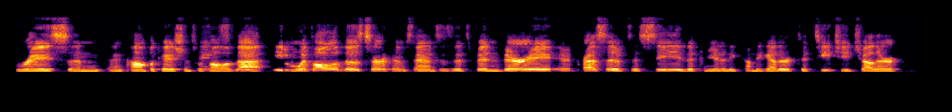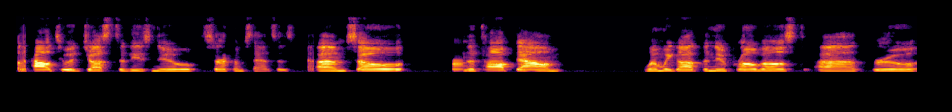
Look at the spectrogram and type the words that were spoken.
race and, and complications with all of that. Even with all of those circumstances, it's been very impressive to see the community come together to teach each other how to adjust to these new circumstances. Um, so, from the top down, when we got the new provost uh, through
